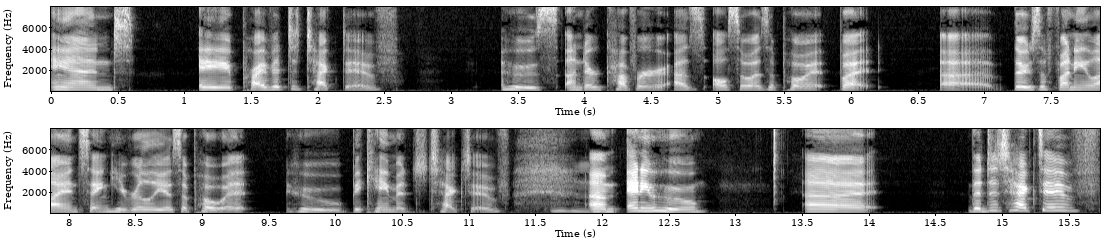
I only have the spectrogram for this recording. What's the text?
and a private detective who's undercover as also as a poet but uh there's a funny line saying he really is a poet who became a detective Mhm. um anywho uh the detective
